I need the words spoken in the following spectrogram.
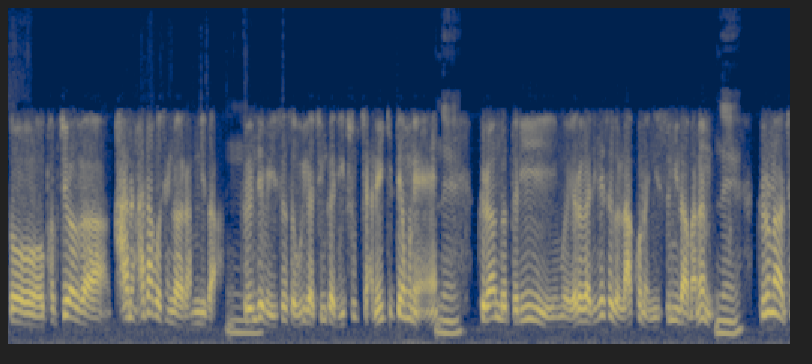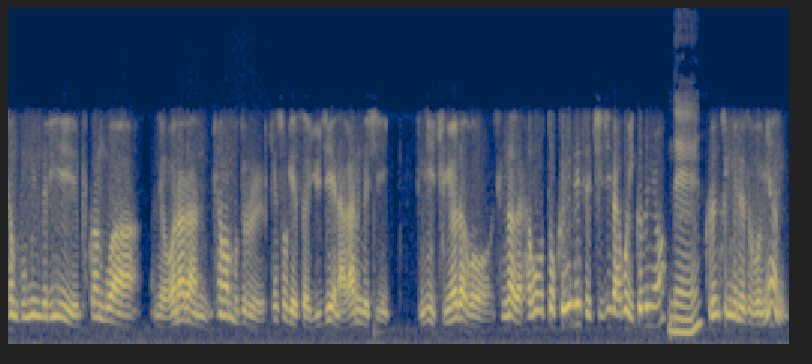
또 법제화가 가능하다고 생각을 합니다. 음. 그런 점에 있어서 우리가 지금까지 익숙지 않았기 때문에 네. 그러한 것들이 뭐 여러 가지 해석을 낳고는 있습니다만은 네. 그러나 전 국민들이 북한과 원활한 평화 무드를 계속해서 유지해 나가는 것이 굉장히 중요하다고 생각을 하고 또 그에 대해서 지지를 하고 있거든요. 네. 그런 측면에서 보면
